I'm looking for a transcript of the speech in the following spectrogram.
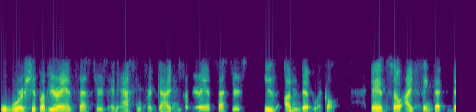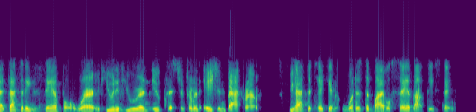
Worship of your ancestors and asking for guidance from your ancestors is unbiblical. And so I think that, that that's an example where if you if you were a new Christian from an Asian background, you have to take in what does the Bible say about these things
